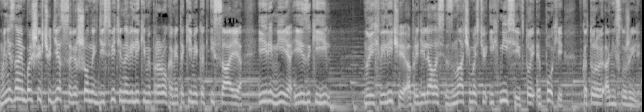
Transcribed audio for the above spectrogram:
Мы не знаем больших чудес, совершенных действительно великими пророками, такими как Исаия, Иеремия и Иезекииль. Но их величие определялось значимостью их миссии в той эпохе, в которую они служили.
